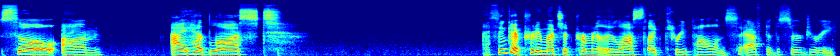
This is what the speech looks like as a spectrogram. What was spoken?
So, um, I had lost I think I pretty much had permanently lost like three pounds after the surgery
